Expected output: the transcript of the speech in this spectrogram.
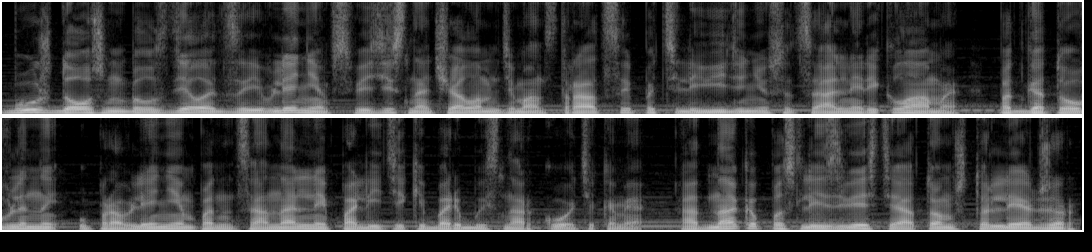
Буш должен был сделать заявление в связи с началом демонстрации по телевидению социальной рекламы, подготовленной Управлением по национальной политике борьбы с наркотиками. Однако после известия о том, что Леджер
